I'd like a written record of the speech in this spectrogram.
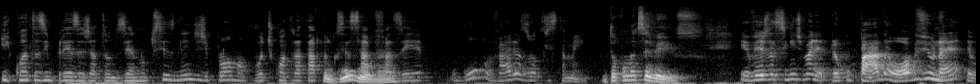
E quantas empresas já estão dizendo, não preciso nem de diploma, vou te contratar pelo O que você Google, sabe né? fazer. O Google, várias outras também. Então como é que você vê isso? Eu vejo da seguinte maneira, preocupada, óbvio, né? Eu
